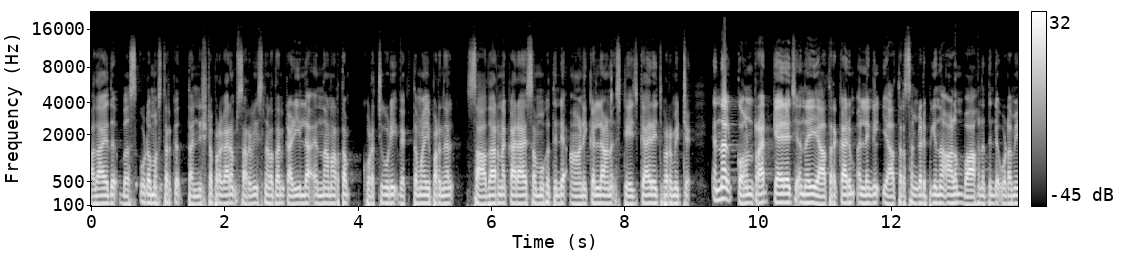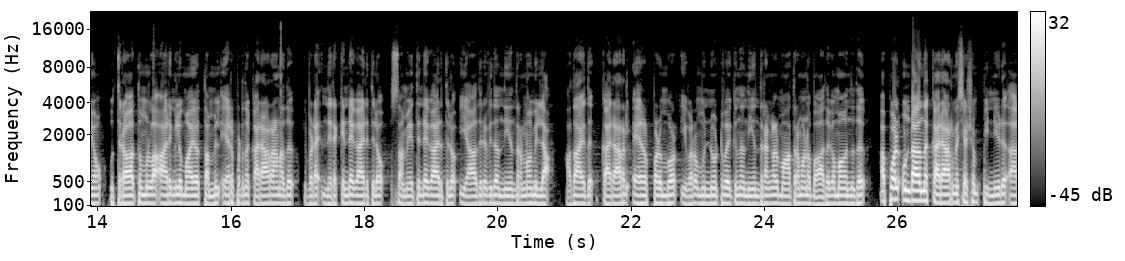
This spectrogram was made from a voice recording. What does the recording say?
അതായത് ബസ് ഉടമസ്ഥർക്ക് തന്നിഷ്ടപ്രകാരം സർവീസ് നടത്താൻ കഴിയില്ല എന്നാണ് അർത്ഥം. കുറച്ചുകൂടി വ്യക്തമായി പറഞ്ഞാൽ സാധാരണക്കാരായ സമൂഹത്തിന്റെ ആണിക്കല്ലാണ് സ്റ്റേജ് കാരേജ് പെർമിറ്റ്. എന്നാൽ കോൺട്രാക്ട് കാരേജ് എന്ന യാത്രക്കാരും അല്ലെങ്കിൽ യാത്ര സംഘടിപ്പിക്കുന്ന ആളും വാഹനത്തിന്റെ ഉടമയോ ഉത്തരവാദിത്തമുള്ള ആരെങ്കിലുമായോ തമ്മിൽ ഏർപ്പെടുന്ന കരാറാണത്. ഇവിടെ നിരക്കിന്റെ കാര്യത്തിലോ സമയത്തിന്റെ കാര്യത്തിലോ യാതൊരുവിധ നിയന്ത്രണവുമില്ല. അതായത് കരാറിൽ ഏർപ്പെടുമ്പോൾ ഇവർ മുന്നോട്ട് വയ്ക്കുന്ന നിയന്ത്രണങ്ങൾ മാത്രമാണ് ബാധകമാകുന്നത്. അപ്പോൾ ഉണ്ടാകുന്ന കരാറിന് ശേഷം പിന്നീട് ആ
